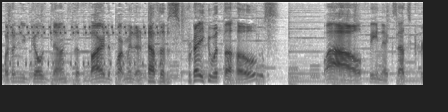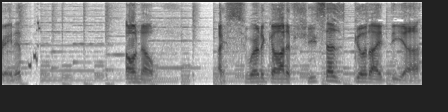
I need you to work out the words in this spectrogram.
Why don't you go down to the fire department and have them spray you with the hose? Wow, Phoenix, that's creative. Oh no. I swear to god, if she says good idea,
